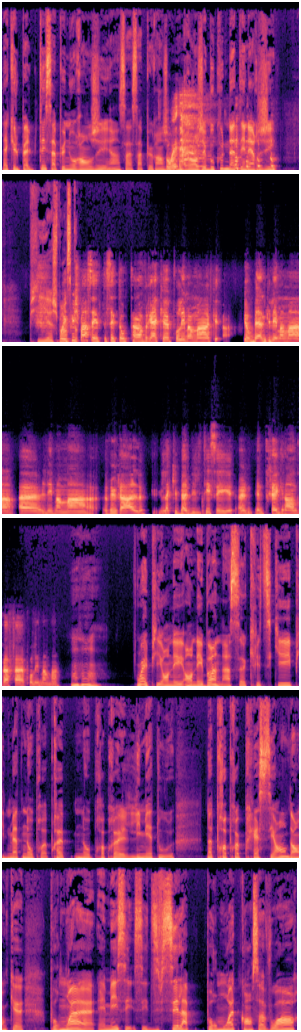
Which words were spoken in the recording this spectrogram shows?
la culpabilité, ça peut nous ranger. Hein? Ça, ça peut ranger, ranger beaucoup de notre énergie. Puis euh, je pense. Oui, puis je pense que c'est autant vrai que pour les mamans urbaines que les mamans, euh, les mamans rurales. La culpabilité, c'est une très grande affaire pour les mamans. Mm-hmm. Oui, puis on est, on est bonne à se critiquer puis de mettre nos propres, nos propres limites ou notre propre pression. Donc, euh, pour moi, aimer, c'est difficile pour moi de concevoir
